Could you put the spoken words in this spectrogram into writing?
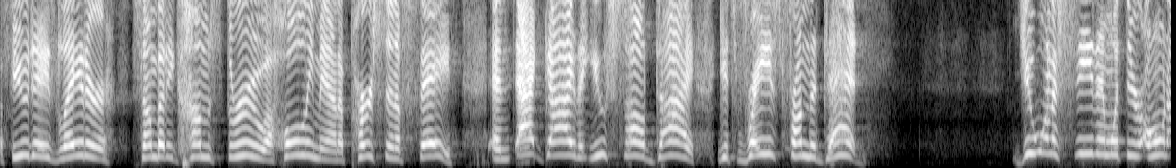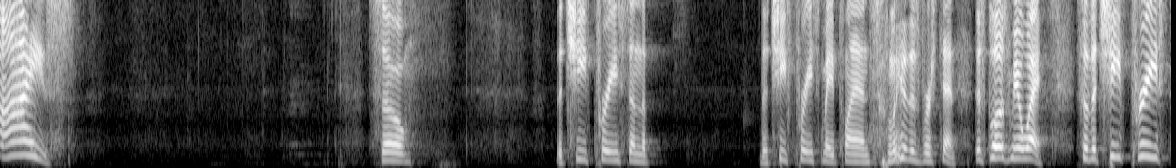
A few days later, somebody comes through, a holy man, a person of faith, and that guy that you saw die gets raised from the dead. You want to see them with your own eyes. So the chief priests and the the chief priest made plans. Look at this, verse 10. This blows me away. So the chief priest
